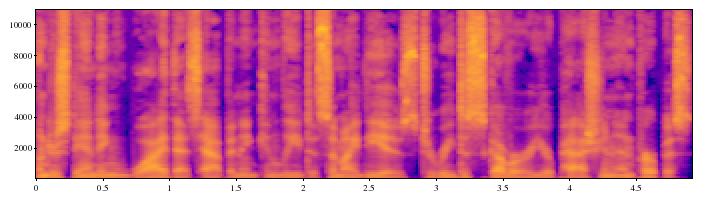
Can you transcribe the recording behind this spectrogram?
understanding why that's happening can lead to some ideas to rediscover your passion and purpose.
